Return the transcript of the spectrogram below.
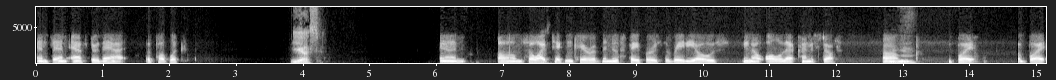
and then after that the public. Yes. and Um, so I've taken care of the newspapers, the radios, you know, all of that kind of stuff. Um, But, but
